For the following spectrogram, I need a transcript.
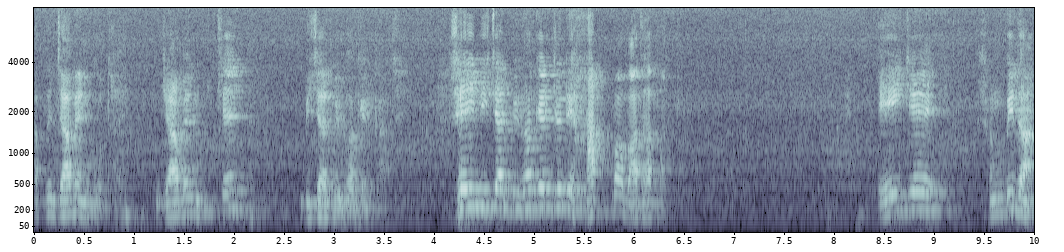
আপনি যাবেন কোথায়? যাবেন হচ্ছে বিচার বিভাগের কাছে। সেই বিচার বিভাগের যদি হাত পা বাধা থাকে এই যে সংবিধান,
